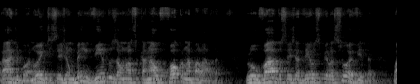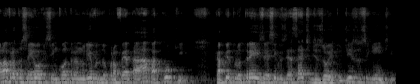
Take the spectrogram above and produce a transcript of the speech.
tarde, boa noite. Sejam bem-vindos ao nosso canal Foco na Palavra. Louvado seja Deus pela sua vida. Palavra do Senhor que se encontra no livro do profeta Abacuque, capítulo 3, versículos 17 e 18. Diz o seguinte:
